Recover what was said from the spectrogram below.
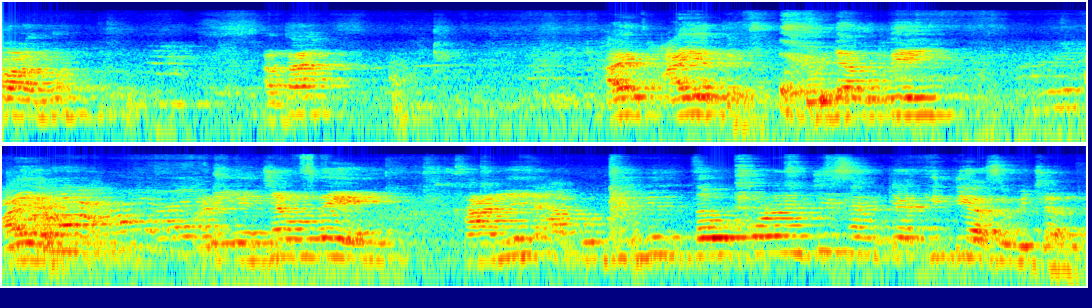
बाळांनो आता एक आयत आहे कोणत्या आकृती आयत आणि याच्यामध्ये खालील आकृतीतील चौकोनांची संख्या किती असं विचारलं.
